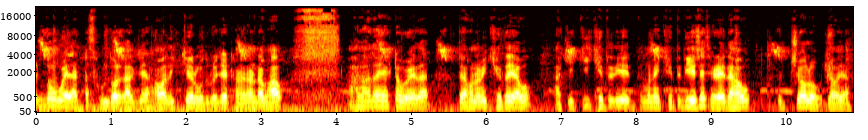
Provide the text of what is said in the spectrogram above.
একদম ওয়েদারটা সুন্দর লাগছে, হাওয়া দিচ্ছে, রোদ রয়েছে ঠান্ডা ঠান্ডা ভাব, আলাদাই একটা ওয়েদার তো এখন আমি খেতে যাব। আজকে কী খেতে দিয়ে মানে খেতে দিয়েছে সেটাই দেখাবো। তো চলো, যাওয়া যাক।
